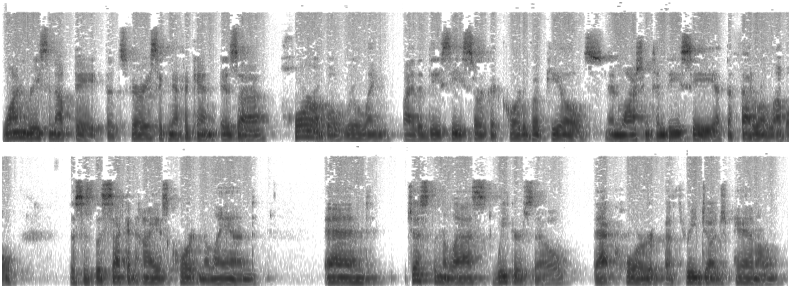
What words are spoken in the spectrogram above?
One recent update that's very significant is a horrible ruling by the DC Circuit Court of Appeals in Washington, DC at the federal level. This is the second highest court in the land. And just in the last week or so, that court, a three judge panel,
